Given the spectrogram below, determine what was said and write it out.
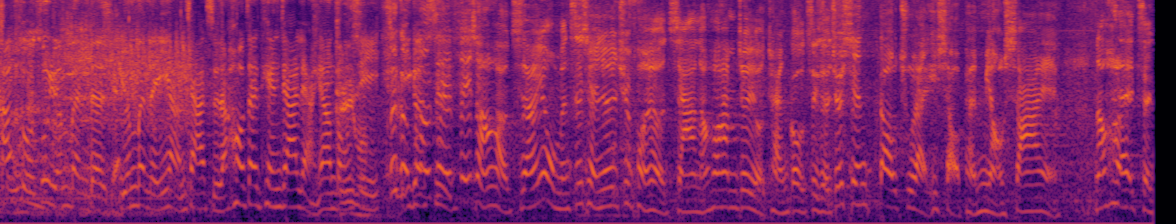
它锁住原本的原本的营养价值，然后再添加两样东西。这个泡菜非常好吃啊，因为我们之前就是去朋友家，然后他们就有团购这个，就先倒出来一小盘秒杀哎，然后后来整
